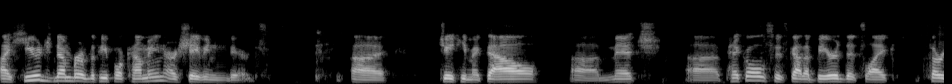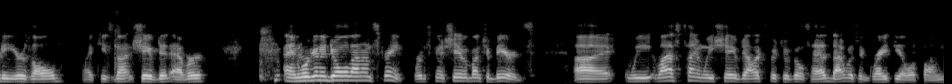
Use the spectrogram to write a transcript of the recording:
A huge number of the people coming are shaving beards. Uh, JT McDowell, uh, Mitch, uh, Pickles, who's got a beard that's like 30 years old, like he's not shaved it ever. And we're going to do all that on screen. We're just going to shave a bunch of beards. Uh, we last time we shaved Alex McDougall's head. That was a great deal of fun.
